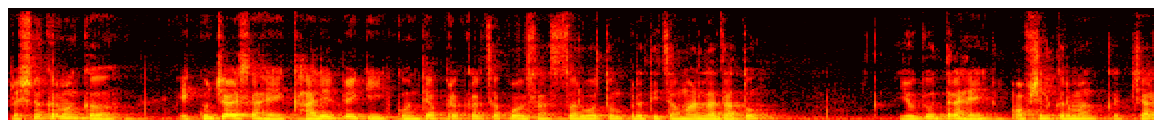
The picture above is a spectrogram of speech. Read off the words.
प्रश्न क्रमांक एकोणचाळीस आहे खालीलपैकी कोणत्या प्रकारचा कोळसा सर्वोत्तम प्रतीचा मानला जातो? योग्य उत्तर आहे ऑप्शन क्रमांक चार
